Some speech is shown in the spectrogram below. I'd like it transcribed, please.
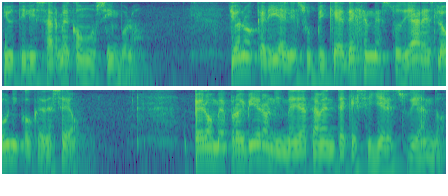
y utilizarme como símbolo. Yo no quería y les supliqué, déjenme estudiar, es lo único que deseo. Pero me prohibieron inmediatamente que siguiera estudiando.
